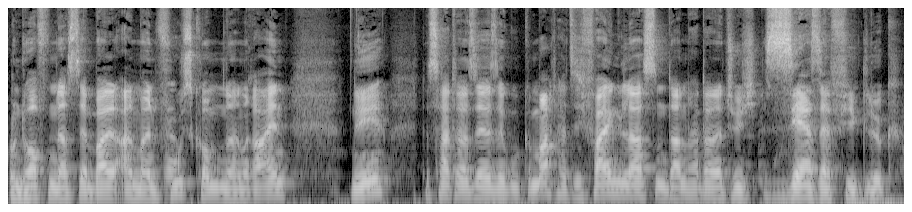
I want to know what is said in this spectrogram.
und hoffen, dass der Ball an meinen Fuß ja. kommt und dann rein. Nee, das hat er sehr, sehr gut gemacht, hat sich fallen gelassen und dann hat er natürlich sehr, sehr viel Glück,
